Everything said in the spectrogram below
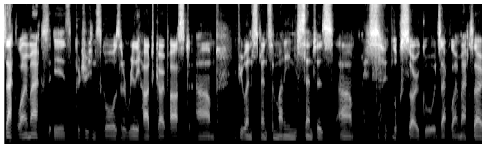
Zach Lomax is producing scores that are really hard to go past. Um, if you're willing to spend some money in your centres, um, it looks so good, Zach Lomax. So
